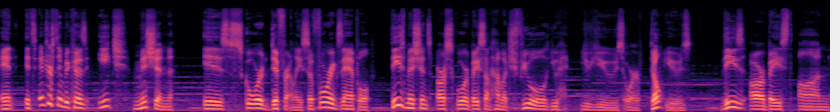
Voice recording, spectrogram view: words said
And it's interesting because each mission is scored differently. So, for example, these missions are scored based on how much fuel you you use or don't use. These are based on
